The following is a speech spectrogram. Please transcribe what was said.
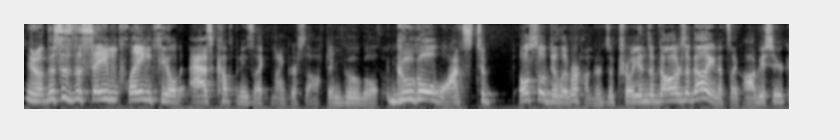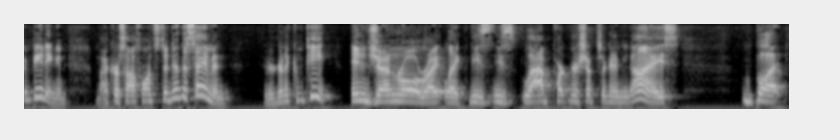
you know, this is the same playing field as companies like Microsoft and Google. Google wants to also deliver hundreds of trillions of dollars of value. And it's like, obviously you're competing and Microsoft wants to do the same and you're going to compete. In general, right, like these, these lab partnerships are going to be nice, but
